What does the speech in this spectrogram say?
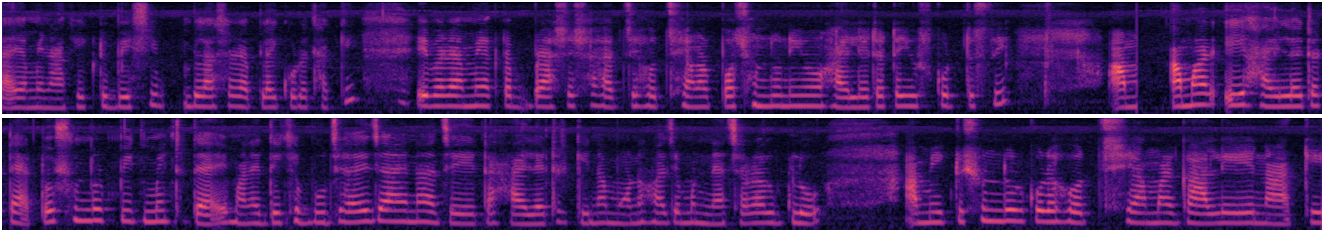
তাই আমি নাকে একটু বেশি ব্লাশার অ্যাপ্লাই করে থাকি। এবারে আমি একটা ব্রাশের সাহায্যে হচ্ছে আমার পছন্দনীয় হাইলাইটারটা ইউজ করতেছি। আমার এই হাইলাইটারটা এত সুন্দর পিগমেন্ট দেয় মানে দেখে বোঝাই যায় না যে এটা হাইলাইটার কিনা, মনে হয় যেমন ন্যাচারাল গ্লো আমি একটু সুন্দর করে হচ্ছে আমার গালে, নাকে,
